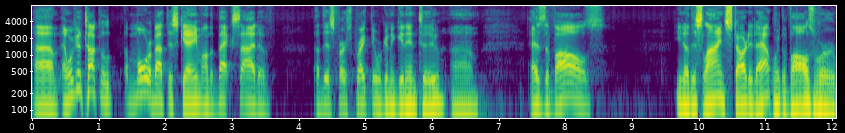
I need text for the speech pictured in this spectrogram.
Um, and we're going to talk a little more about this game on the backside of of this first break that we're going to get into. Um, as the Vols, you know, this line started out where the Vols were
